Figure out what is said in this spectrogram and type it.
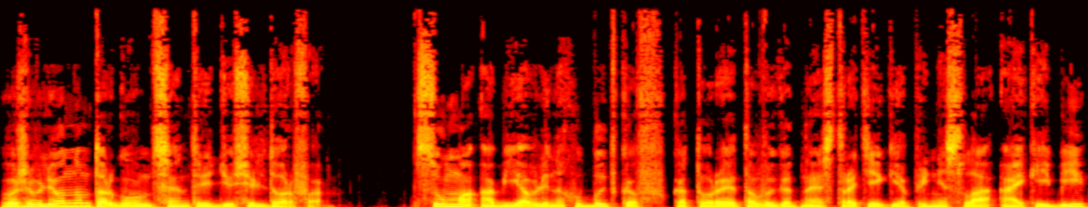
в оживленном торговом центре Дюссельдорфа. Сумма объявленных убытков, которые эта выгодная стратегия принесла IKB,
